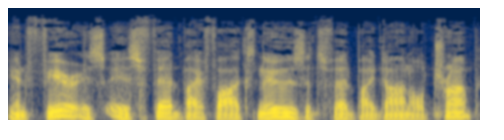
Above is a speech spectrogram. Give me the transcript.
and fear is, is fed by Fox News, it's fed by Donald Trump.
